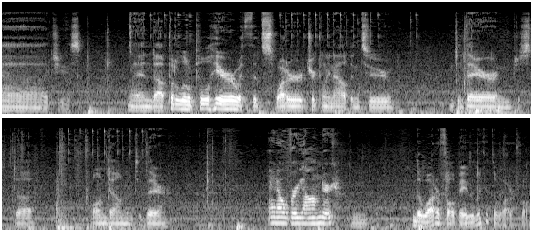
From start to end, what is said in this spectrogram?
Ah, jeez. And uh, put a little pool here with its water trickling out into into there and just uh, on down into there. And over yonder. And the waterfall, baby. Look at the waterfall.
